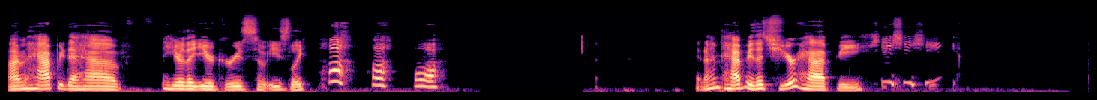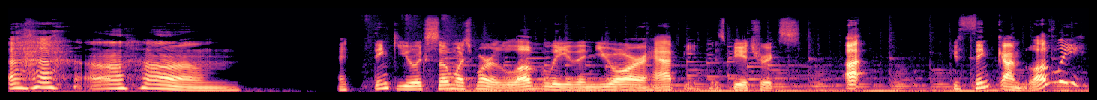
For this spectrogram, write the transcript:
I'm happy to have hear that you agreed so easily. Ha, ha, ha. And I'm happy that you're happy. uh-huh. Uh-huh. I think you look so much more lovely than you are happy, Miss Beatrix. Uh, you think I'm lovely?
